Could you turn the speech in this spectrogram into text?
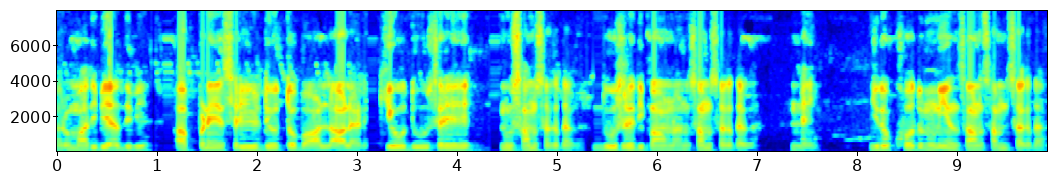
ਰੋਮਾਂ ਦੀ ਬੇਅਦਬੀ ਵੀ ਹੈ ਆਪਣੇ ਸਰੀਰ ਦੇ ਉੱਤੋਂ ਵਾਲ ਲਾ ਲੈਣ, ਕਿ ਉਹ ਦੂਸਰੇ ਨੂੰ ਸਮਝ ਸਕਦਾ ਗਾ, ਦੂਸਰੇ ਦੀ ਭਾਵਨਾ ਨੂੰ ਸਮਝ ਸਕਦਾ ਗਾ। ਨਹੀਂ, ਜਦੋਂ ਖੁਦ ਨੂੰ ਨਹੀਂ ਇਨਸਾਨ ਸਮਝ ਸਕਦਾ,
